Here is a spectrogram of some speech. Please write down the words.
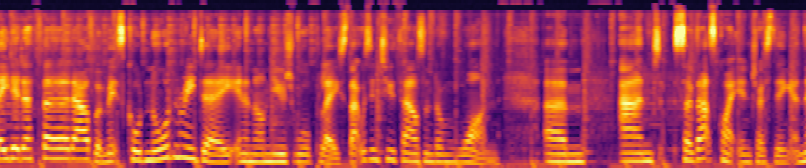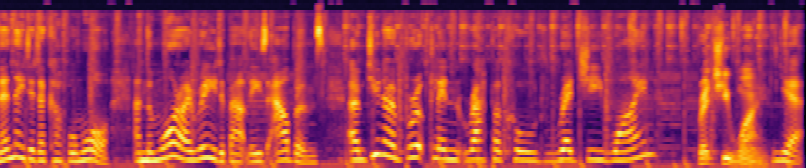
they did a third album. It's called An Ordinary Day in an Unusual Place. That was in 2001. Um, and so that's quite interesting. And then they did a couple more. And the more I read about these albums, um, do you know a Brooklyn rapper called Reggie Wine? Reggie Wine. Yeah.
